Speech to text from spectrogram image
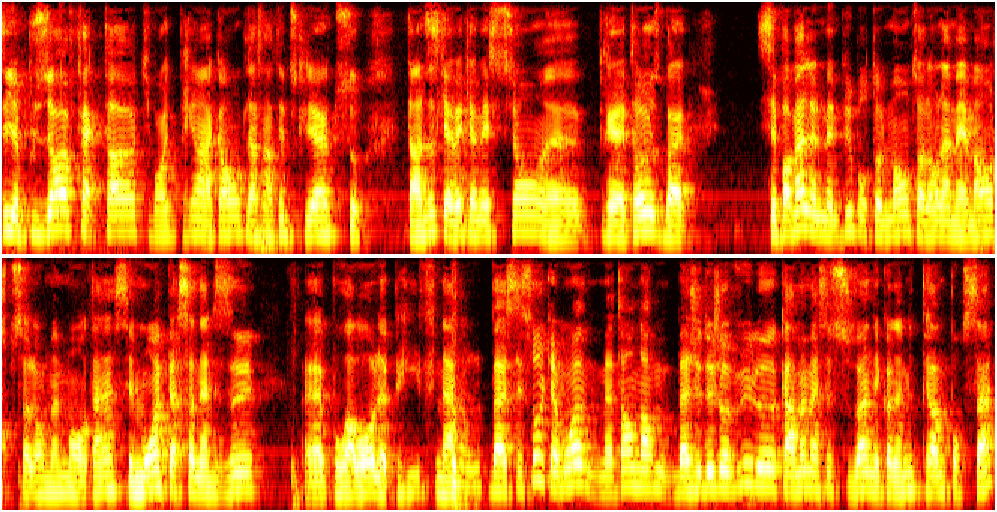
il y a plusieurs facteurs qui vont être pris en compte, la santé du client, tout ça. Tandis qu'avec une institution euh, prêteuse, ben, c'est pas mal le même prix pour tout le monde, selon la même âge, puis selon le même montant. C'est moins personnalisé euh, pour avoir le prix final. Ben, c'est sûr que moi, mettons, ben, j'ai déjà vu là, quand même assez souvent une économie de 30%.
